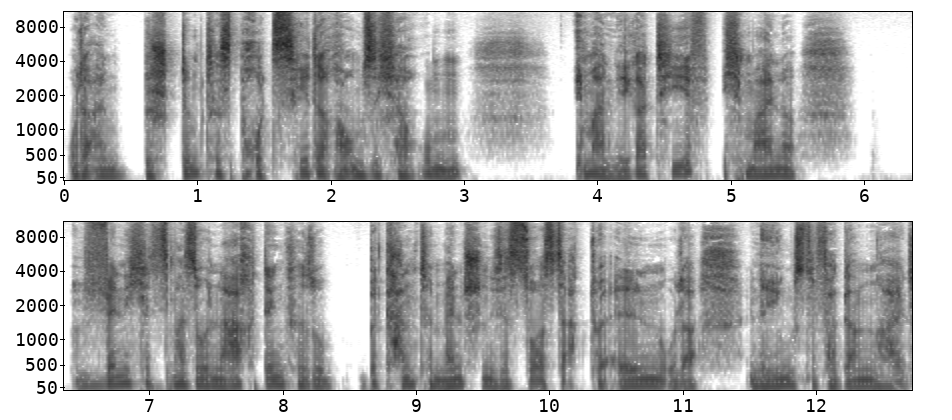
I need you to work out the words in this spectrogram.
oder ein bestimmtes Prozedere um sich herum immer negativ? Ich meine, wenn ich jetzt mal so nachdenke, so bekannte Menschen, jetzt so aus der aktuellen oder in der jüngsten Vergangenheit,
